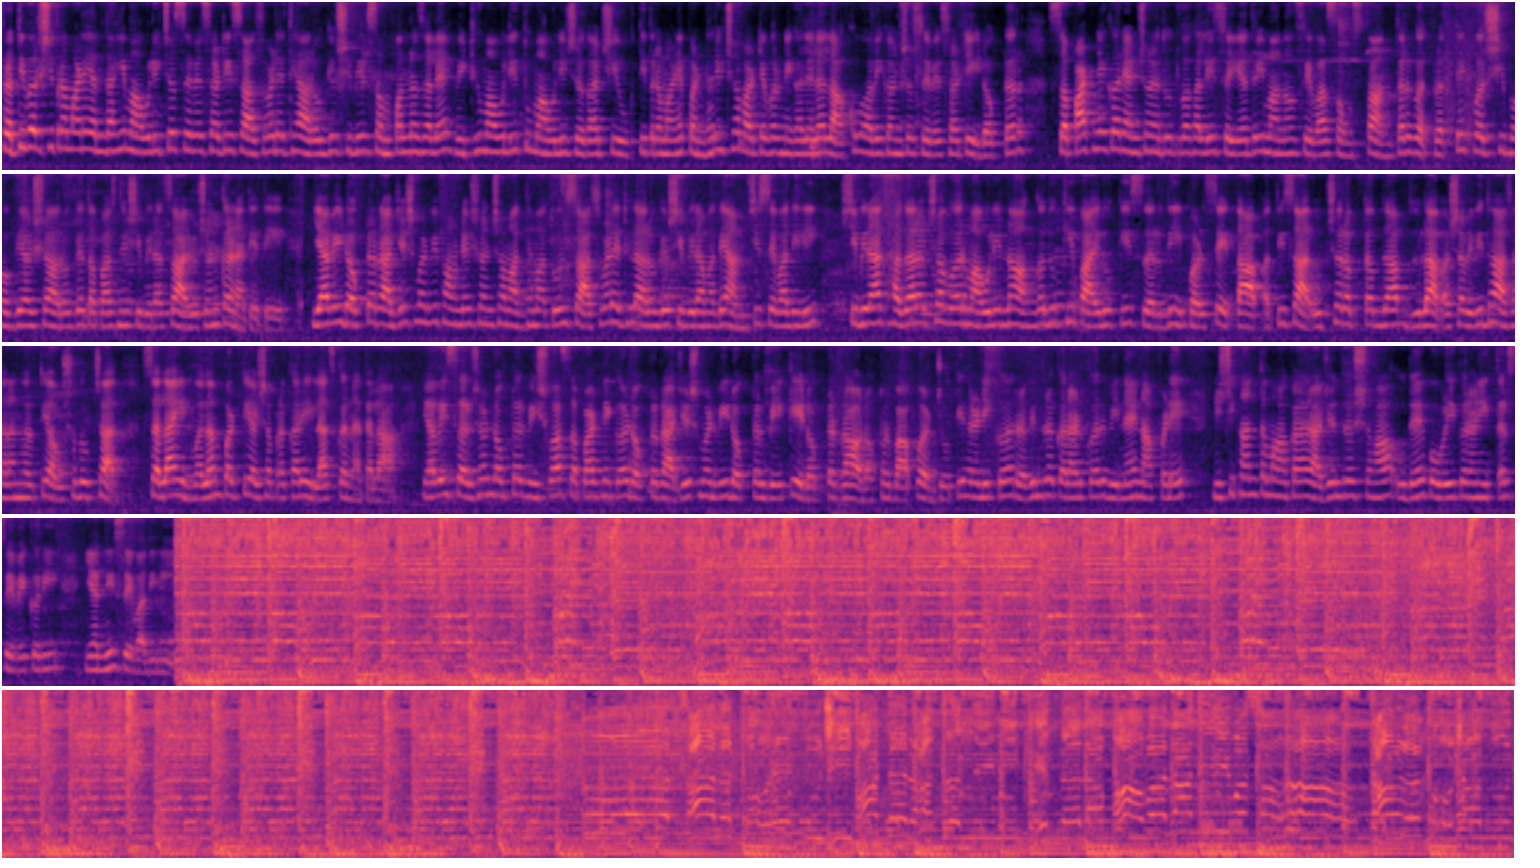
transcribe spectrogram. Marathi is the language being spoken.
प्रतिवर्षीप्रमाणे यंदाही माऊलीच्या सेवेसाठी सासवड येथे आरोग्य शिबिर संपन्न झाले विठू माऊली तू माऊली जगाची उक्तीप्रमाणे पंढरीच्या वाटेवर निघालेल्या लाखो भाविकांच्या सेवेसाठी डॉक्टर सपाटणेकर यांच्या नेतृत्वाखाली सह्याद्री मानव सेवा संस्था अंतर्गत प्रत्येक वर्षी भव्य अशा आरोग्य तपासणी शिबिराचं आयोजन करण्यात येते. यावेळी डॉक्टर राजेश मडवी फाउंडेशनच्या माध्यमातून सासवड येथील आरोग्य शिबिरामध्ये आमची सेवा दिली. शिबिरात हजाराच्या वर माऊलींना अंगदुखी पायदुखी सर्दी पडसे ताप अतिसार उच्च रक्तदाब जुलाब अशा विविध आजारांवरती औषधोपचार सलाईन मलमपट्टी अशा प्रकारे इलाज करण्यात आला. यावेळी surgeon doctor Vishwas Sapatnekar doctor Rajesh Madvi doctor Beke doctor Rao doctor Bapat Jyoti Hardikar Ravindra Karadkar Vinay Naphade Nishikant Mahakal Rajendra Shah Uday Kowlikar आणि इतर सेवेकरी यांनी सेवा दिली. घेतला पावला दिवसा काळ घोषातून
